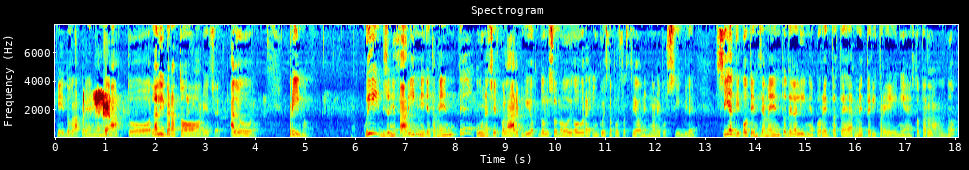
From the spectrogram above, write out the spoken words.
che dovrà prenderne Sì. atto, la liberatoria, eccetera. Allora, primo, qui bisogna fare immediatamente una circolare, perché io dove sono ora, in questa postazione, non è possibile, sia di potenziamento della linea Poretta Terme per i treni, eh, sto parlando,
